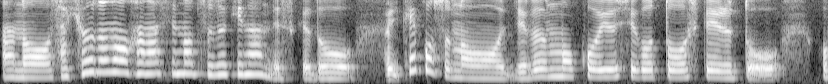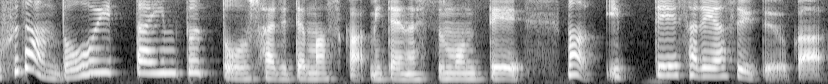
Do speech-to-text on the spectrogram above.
あの先ほどのお話の続きなんですけど、はい。結構その自分もこういう仕事をしていると普段どういったインプットをされてますか？みたいな質問ってまあ一定されやすいというか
